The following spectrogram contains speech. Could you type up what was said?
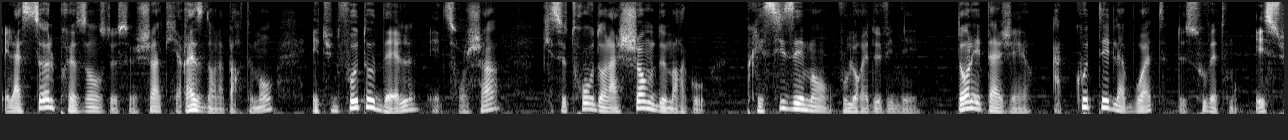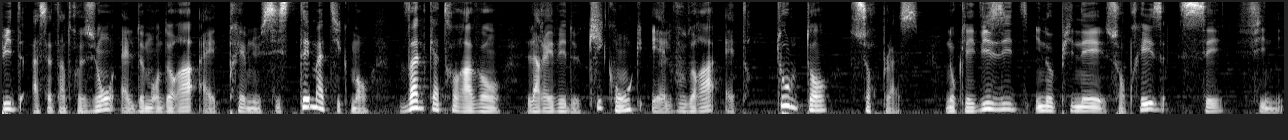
Et la seule présence de ce chat qui reste dans l'appartement est une photo d'elle et de son chat qui se trouve dans la chambre de Margot, précisément, vous l'aurez deviné, dans l'étagère à côté de la boîte de sous-vêtements. Et suite à cette intrusion, elle demandera à être prévenue systématiquement 24 heures avant l'arrivée de quiconque et elle voudra être tout le temps sur place. Donc les visites inopinées surprises, c'est fini.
